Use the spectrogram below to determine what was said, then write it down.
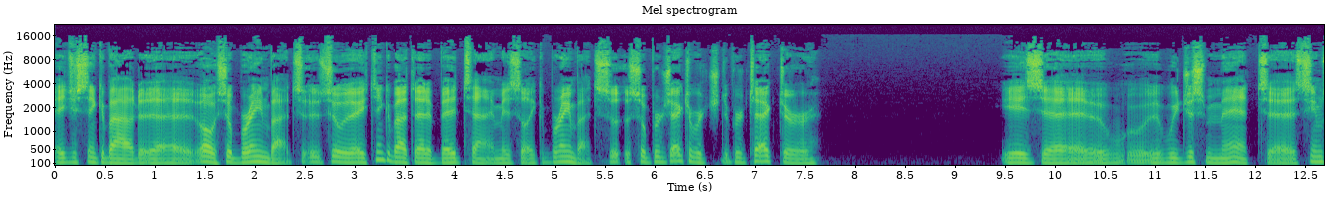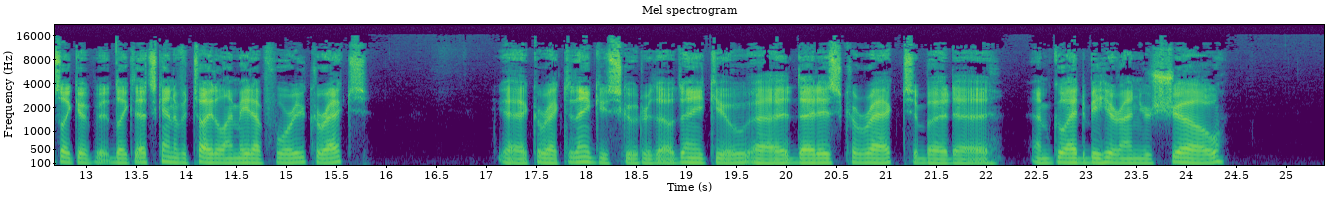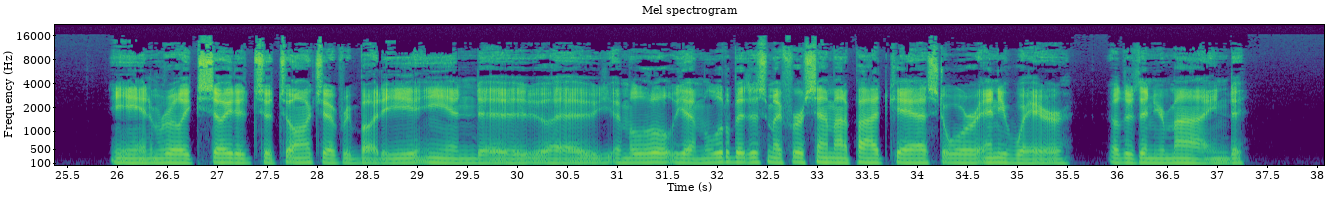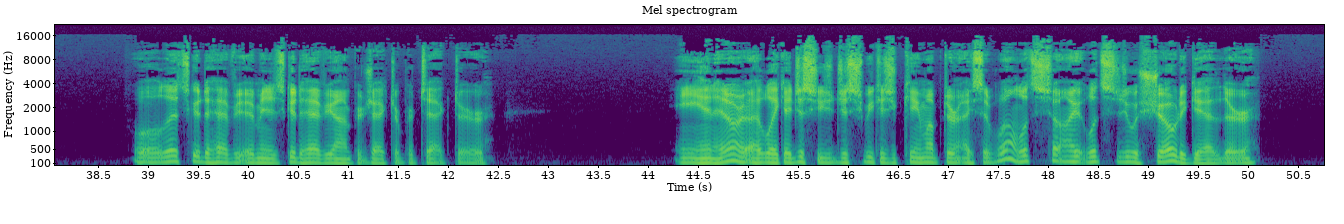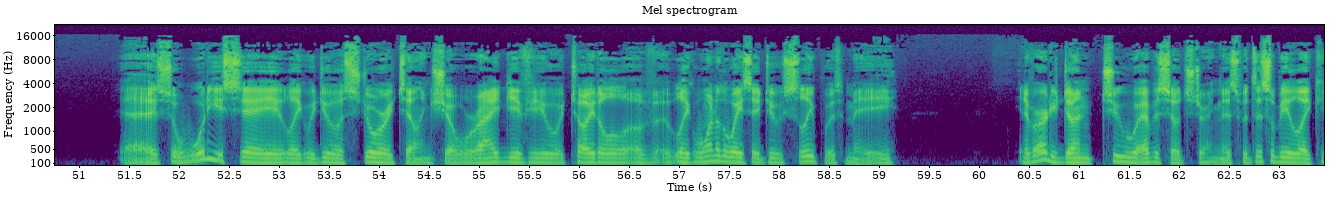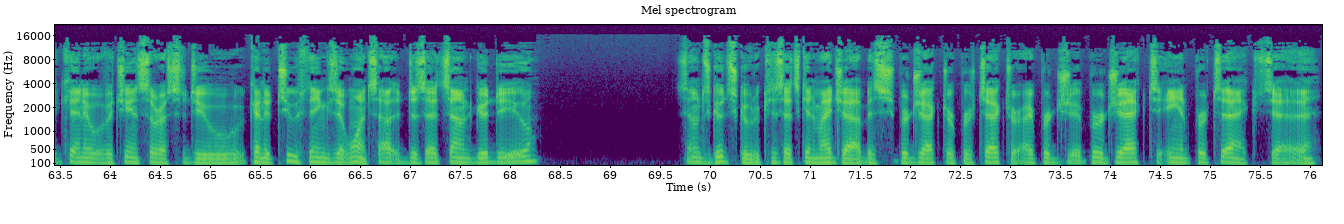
I just think about, uh, oh, so brain bots. So I think about that at bedtime is like brain bots. So, so projector protector is uh, we just met. Uh, seems like a like that's kind of a title I made up for you, correct? Yeah, correct. Thank you, Scooter, though. Thank you. Uh, that is correct, but uh, I'm glad to be here on your show. And I'm really excited to talk to everybody. And uh, uh, I'm a little, yeah, I'm a little bit, this is my first time on a podcast or anywhere other than your mind. Well, that's good to have you. I mean, it's good to have you on Projector Protector. And I don't like I just you just because you came up there, I said, well, let's uh, let's do a show together. Uh, so what do you say? Like we do a storytelling show where I give you a title of like one of the ways I do sleep with me. And I've already done two episodes during this, but this will be like kind of a chance for us to do kind of two things at once. How, does that sound good to you? Sounds good, Scooter, because that's kind of my job is projector protector. I proje- project and protect. Uh,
